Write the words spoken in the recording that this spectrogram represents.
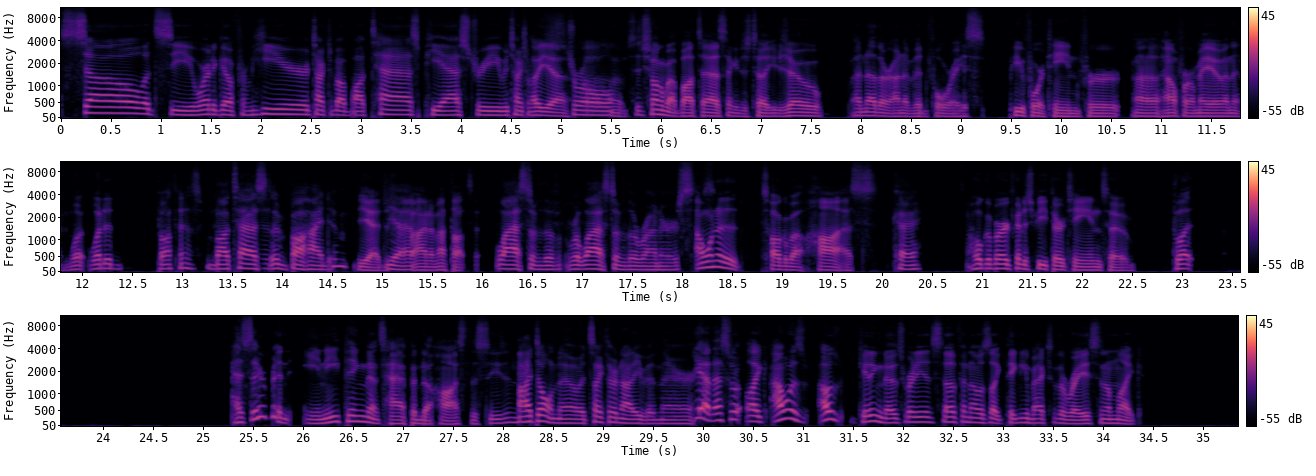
So let's see where to go from here. Talked about Bottas, Piastri. We talked about Oh yeah. Stroll. Uh, since you're talking about Bottas, I can just tell you, Zhou, another uneventful race. P14 for uh, Alfa Romeo, and then what? What did Bottas? Bottas uh, behind him, Yeah, just Yeah. behind him. I thought so. last of the last of the runners. I want to talk about Haas. Okay. Hulkenberg finished P13, so but has there been anything that's happened to Haas this season? I don't know. It's like they're not even there. yeah, that's what like I was I was getting notes ready and stuff and I was like thinking back to the race and I'm like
